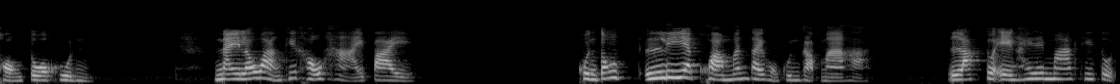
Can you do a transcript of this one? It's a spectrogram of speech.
ของตัวคุณ ในระหว่างที่เขาหายไป คุณต้องเรียกความมั่นใจของคุณกลับมาค่ะ รักตัวเองให้ได้มากที่สุด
